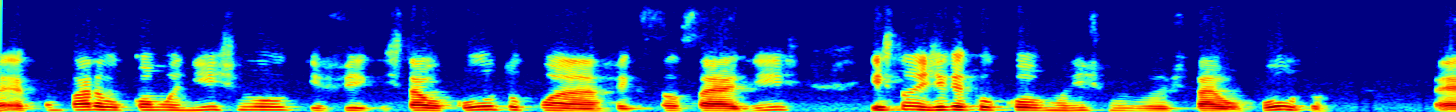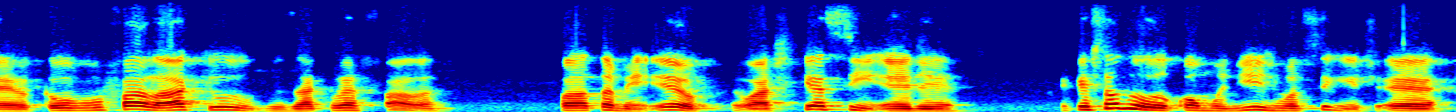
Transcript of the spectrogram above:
é, compara o comunismo que fica, está oculto com a ficção sayajins. Isso não indica que o comunismo está oculto? É o que eu vou falar, que o Isaac vai falar, falar também. Eu, eu acho que assim, ele. A questão do comunismo é o seguinte, é,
